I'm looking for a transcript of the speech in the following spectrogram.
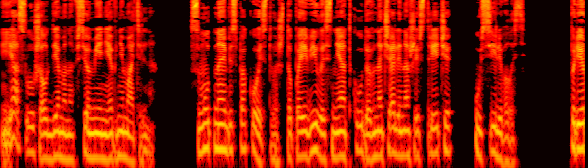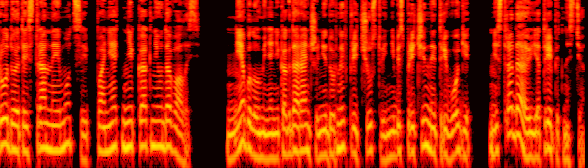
я слушал демона все менее внимательно. Смутное беспокойство, что появилось ниоткуда в начале нашей встречи, усиливалось. Природу этой странной эмоции понять никак не удавалось. Не было у меня никогда раньше ни дурных предчувствий, ни беспричинной тревоги, не страдаю я трепетностью.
